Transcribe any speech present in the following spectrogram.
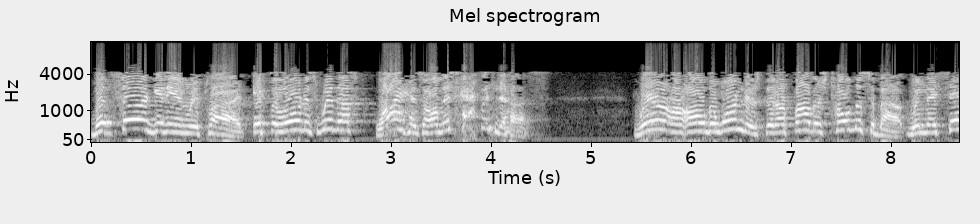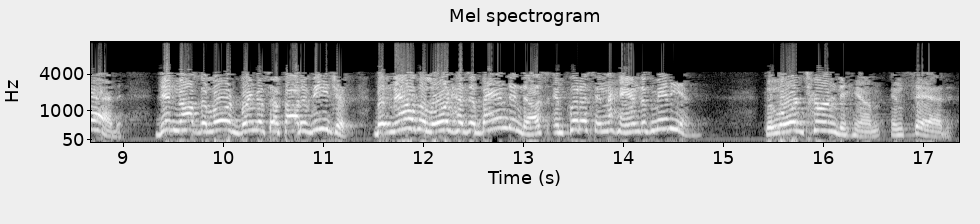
But sir, Gideon replied, If the Lord is with us, why has all this happened to us? Where are all the wonders that our fathers told us about when they said, Did not the Lord bring us up out of Egypt? But now the Lord has abandoned us and put us in the hand of Midian. The Lord turned to him and said,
